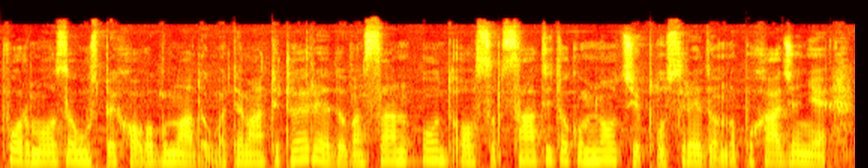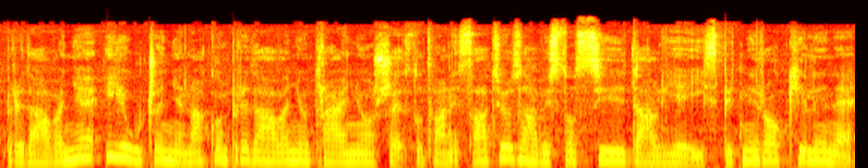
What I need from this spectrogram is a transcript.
Formula za uspeh ovog mladog matematiča je redovan san od 8 sati tokom noći plus redovno pohađanje predavanja i učenje nakon predavanja u trajanju od 6 do 12 sati u zavisnosti da li je ispitni rok ili ne,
